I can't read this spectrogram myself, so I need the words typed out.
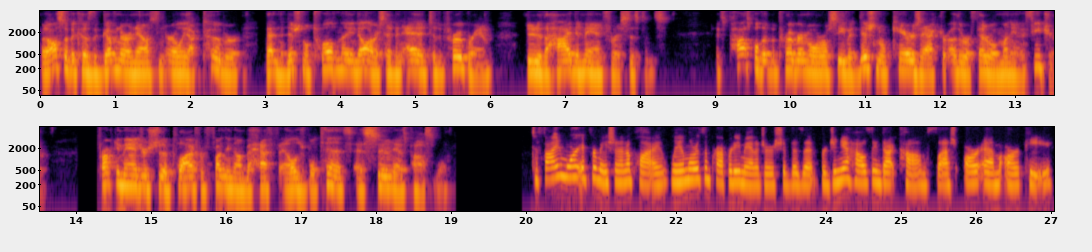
but also because the governor announced in early October that an additional $12 million had been added to the program due to the high demand for assistance. It's possible that the program will receive additional CARES Act or other federal money in the future. Property managers should apply for funding on behalf of eligible tenants as soon as possible. To find more information and apply, landlords and property managers should visit virginiahousing.com slash RMRP.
